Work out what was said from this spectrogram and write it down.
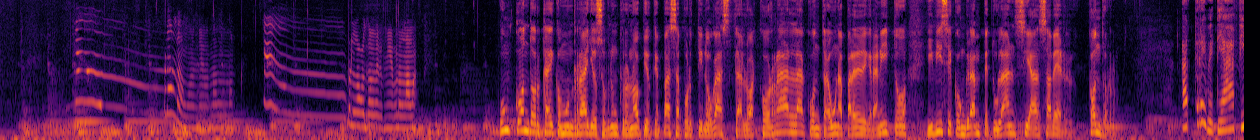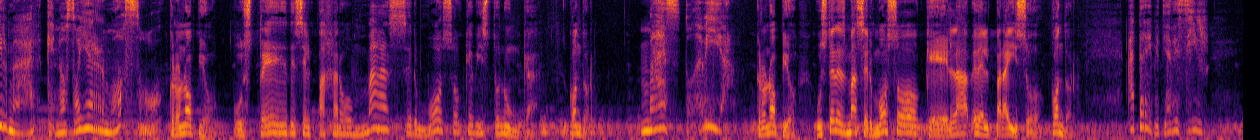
Un cóndor cae como un rayo sobre un cronopio que pasa por Tinogasta, lo acorrala contra una pared de granito y dice con gran petulancia a saber, Cóndor, Atrévete a afirmar que no soy hermoso. Cronopio, usted es el pájaro más hermoso que he visto nunca. Cóndor, Más todavía. Cronopio, usted es más hermoso que el ave del paraíso. Cóndor, Atrévete a decir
